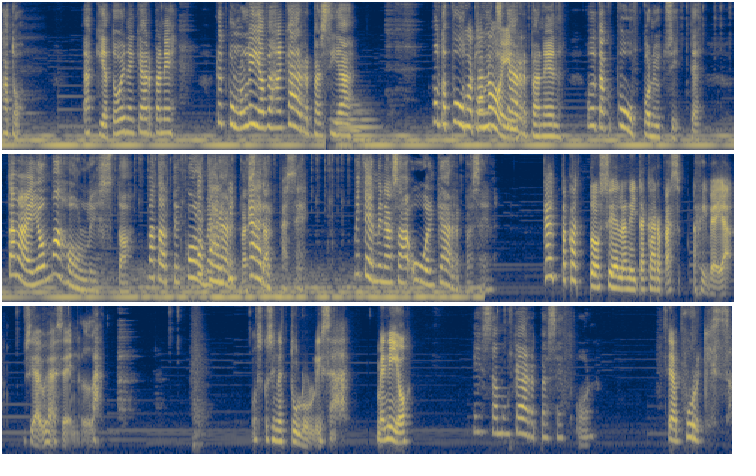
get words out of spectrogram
kato. Äkkiä toinen kärpäne. Nyt mulla on liian vähän kärpäsiä. Multa puuttuu Tuota yksi noin. kärpänen. Otetaanko puukko nyt sitten? Tämä ei ole mahdollista. Mä tarvitsen kolme Sä tarvit kärpästä. kärpäsen. Miten minä saan uuden kärpäsen? Käyppä kattoo siellä niitä kärpäsrivejä siellä yhä seinällä. Olisiko sinne tullut lisää? Meni jo Missä mun kärpäset on? siellä purkissa.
